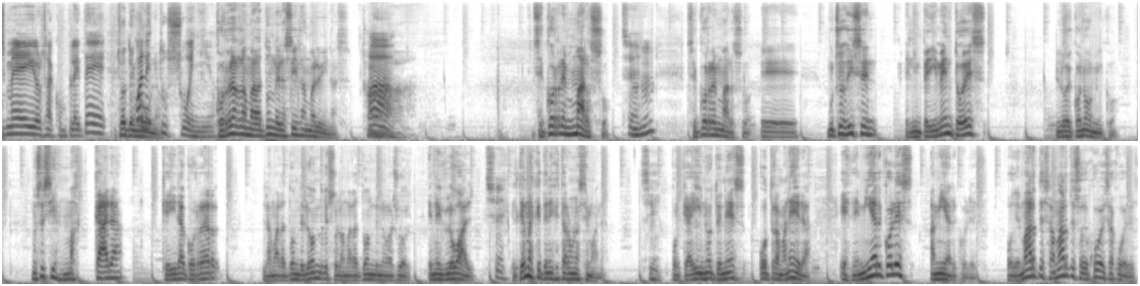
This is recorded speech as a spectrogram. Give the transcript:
Six Majors, las completé. Yo tengo ¿Cuál uno. es tu sueño? Correr la maratón de las Islas Malvinas. Ah, Se corre en marzo. sí. Se corre en marzo. Eh, muchos dicen el impedimento es lo económico. No sé si es más cara que ir a correr la maratón de Londres o la maratón de Nueva York. En el global. sí. El tema es que tenés que estar una semana. Sí. Porque ahí no tenés otra manera. Es de miércoles a miércoles. O de martes a martes o de jueves a jueves.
